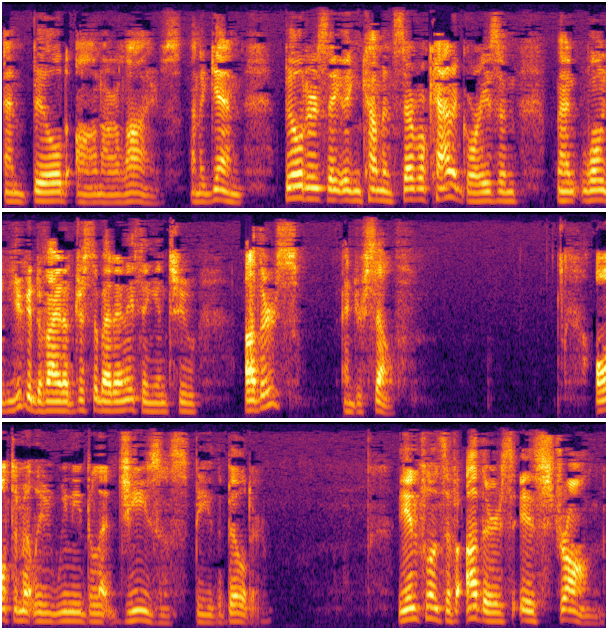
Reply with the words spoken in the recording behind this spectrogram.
and build on our lives. And again, builders, they, they can come in several categories and, and, well, you could divide up just about anything into others and yourself. Ultimately, we need to let Jesus be the builder. The influence of others is strong.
